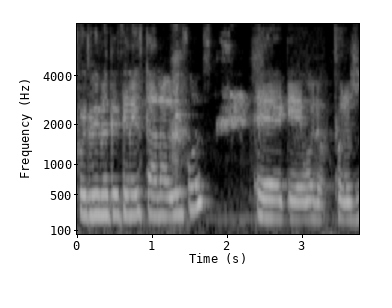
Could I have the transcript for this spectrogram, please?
pues mi nutricionista Ana Grifos, eh, que bueno, pues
